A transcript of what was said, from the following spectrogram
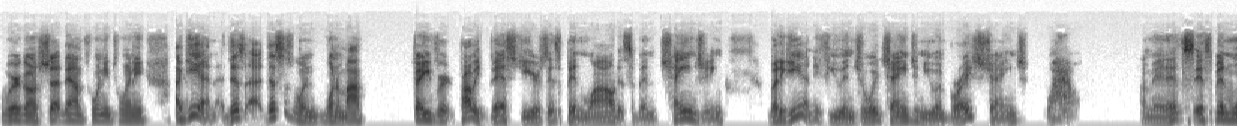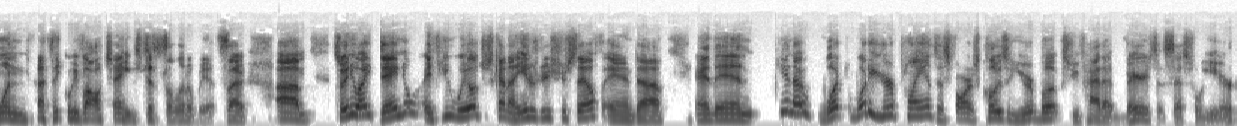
we're going to shut down 2020 again. This uh, this is when one of my favorite, probably best years. It's been wild. It's been changing, but again, if you enjoy change and you embrace change, wow. I mean, it's it's been one. I think we've all changed just a little bit. So, um, so anyway, Daniel, if you will, just kind of introduce yourself and uh, and then you know what what are your plans as far as closing your books? You've had a very successful year.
